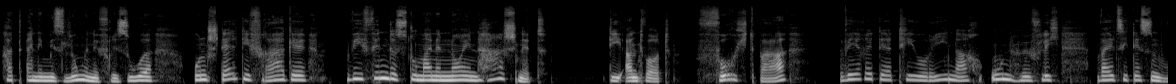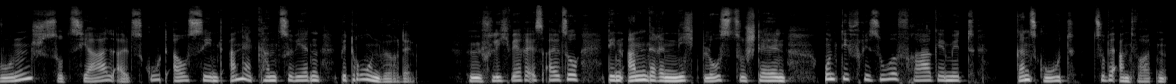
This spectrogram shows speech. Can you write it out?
hat eine misslungene Frisur und stellt die Frage Wie findest du meinen neuen Haarschnitt? Die Antwort furchtbar wäre der Theorie nach unhöflich, weil sie dessen Wunsch, sozial als gut aussehend anerkannt zu werden, bedrohen würde. Höflich wäre es also, den anderen nicht bloßzustellen und die Frisurfrage mit ganz gut zu beantworten.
